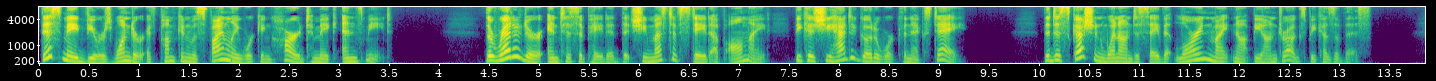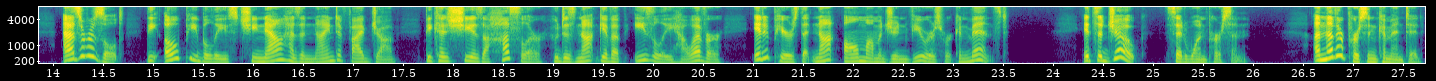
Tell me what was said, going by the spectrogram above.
This made viewers wonder if Pumpkin was finally working hard to make ends meet. The Redditor anticipated that she must have stayed up all night because she had to go to work the next day. The discussion went on to say that Lauren might not be on drugs because of this. As a result, the OP believes she now has a 9 to 5 job because she is a hustler who does not give up easily. However, it appears that not all Mama June viewers were convinced. It's a joke, said one person. Another person commented,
